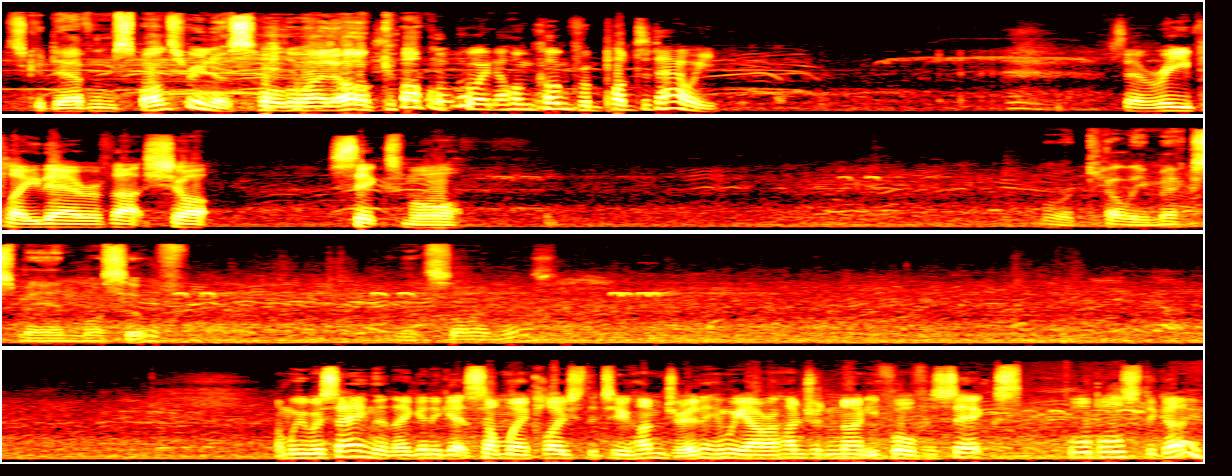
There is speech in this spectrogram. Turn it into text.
It's good to have them sponsoring us all the way to Hong Kong. all the way to Hong Kong from Pontardawe. So replay there of that shot. Six more. More a Kelly Max man myself. That sign was. And we were saying that they're going to get somewhere close to 200. And here we are, 194 for six. Four balls to go.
